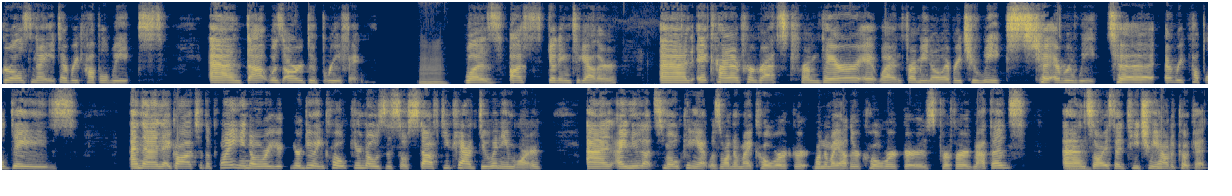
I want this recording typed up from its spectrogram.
girls' night every couple weeks. and that was our debriefing hmm was us getting together and it kind of progressed from there it went from you know every two weeks to every week to every couple days and then it got to the point you know where you're, you're doing coke your nose is so stuffed you can't do anymore. And i knew that smoking it was one of my coworker one of my other coworkers preferred methods. And Mhm. so i said teach me how to cook it.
